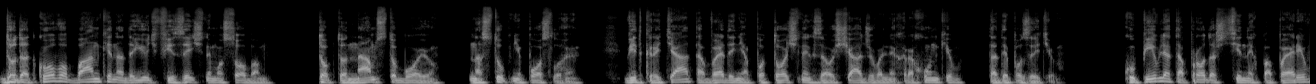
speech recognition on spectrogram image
Додатково банки надають фізичним особам, тобто нам з тобою, наступні послуги відкриття та ведення поточних заощаджувальних рахунків та депозитів, купівля та продаж цінних паперів,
